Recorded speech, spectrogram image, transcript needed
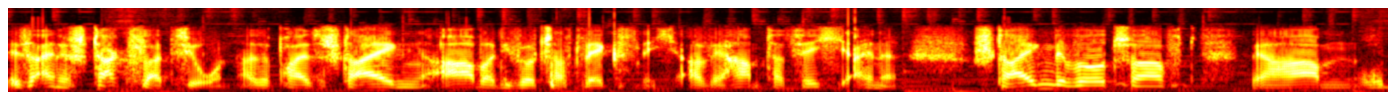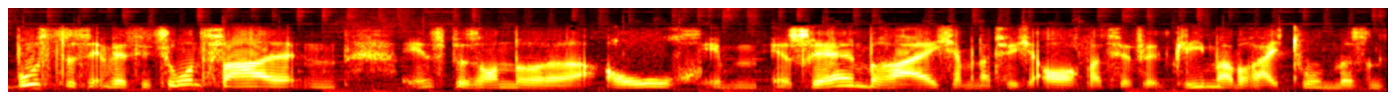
ist eine Stagflation. Also Preise steigen, aber die Wirtschaft wächst nicht. Aber wir haben tatsächlich eine steigende Wirtschaft, wir haben robustes Investitionsverhalten, insbesondere auch im industriellen Bereich, aber natürlich auch, was wir für den Klimabereich tun müssen.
